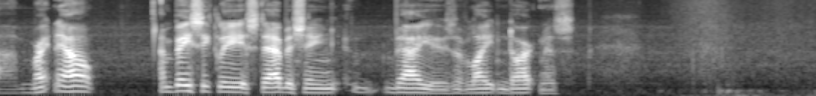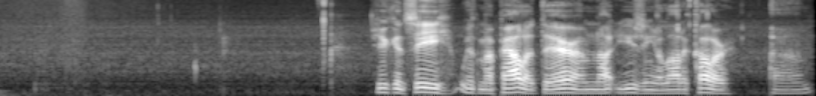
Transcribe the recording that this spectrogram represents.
Um, right now, I'm basically establishing values of light and darkness you can see with my palette there, I'm not using a lot of color. Um,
